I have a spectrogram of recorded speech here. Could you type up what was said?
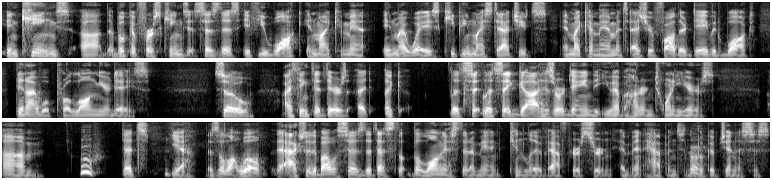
in Kings, uh, the book of First Kings. It says this: If you walk in my command in my ways, keeping my statutes and my commandments, as your father David walked, then I will prolong your days. So I think that there's a like let's say let's say God has ordained that you have 120 years. Um, that's yeah, that's a long. Well, actually, the Bible says that that's the, the longest that a man can live after a certain event happens in the book of Genesis.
